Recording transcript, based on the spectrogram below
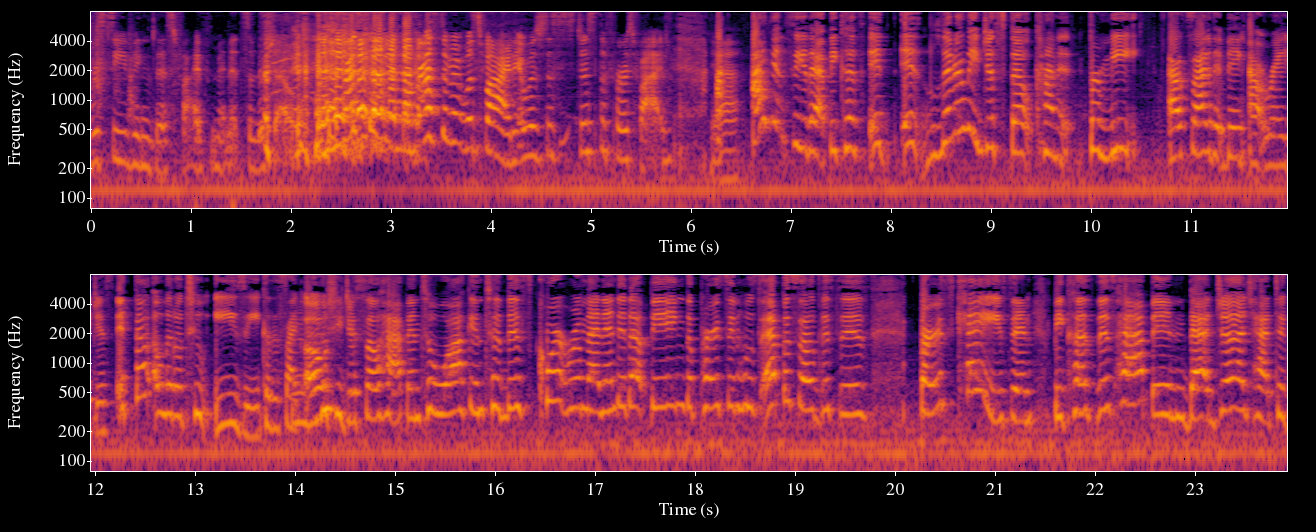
receiving this five minutes of the show. the, rest of it, the rest of it was fine. It was just just the first five. Yeah. I can see that because it it literally just felt kind of for me. Outside of it being outrageous, it felt a little too easy because it's like, Mm-hmm. oh, she just so happened to walk into this courtroom that ended up being the person whose episode this is first case and because this happened that judge had to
